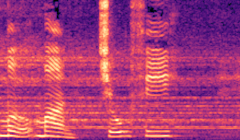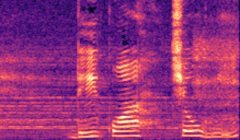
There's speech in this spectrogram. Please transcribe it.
Mở màn châu Phi đi qua châu Mỹ,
